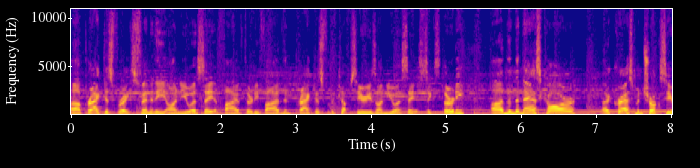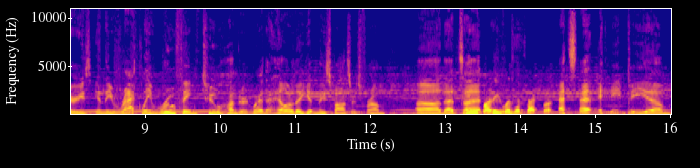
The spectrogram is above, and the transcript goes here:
Uh, practice for Xfinity on USA at 5:35. Then practice for the Cup Series on USA at 6:30. Uh, then the NASCAR uh, Craftsman Truck Series in the Rackley Roofing 200. Where the hell are they getting these sponsors from? Uh, that's at Anybody with a checkbook. that's at 8 p.m.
